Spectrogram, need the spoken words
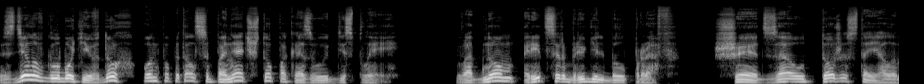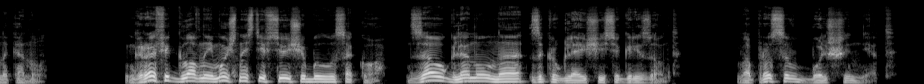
Сделав глубокий вдох, он попытался понять, что показывают дисплеи. В одном Рицер Брюгель был прав. Шея Цзау тоже стояла на кону. График главной мощности все еще был высоко. Цзао глянул на закругляющийся горизонт. Вопросов больше нет.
